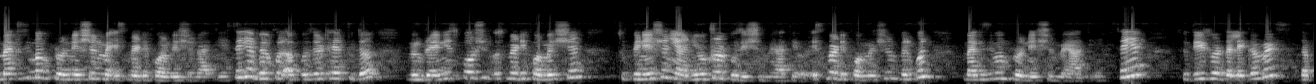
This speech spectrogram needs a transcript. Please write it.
मैक्सिमम प्रोनेशन में इसमें डिफॉर्मेशन आती है। सही है? बिल्कुल अपोजिट है टू द मेम्ब्रेनियस पोर्शन उसमें डिफॉर्मेशन सुपिनेशन या न्यूट्रल पोजीशन में आती है। और इसमें डिफॉर्मेशन बिल्कुल मैक्सिमम प्रोनेशन में आती है। सही है? So these were the ligaments the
